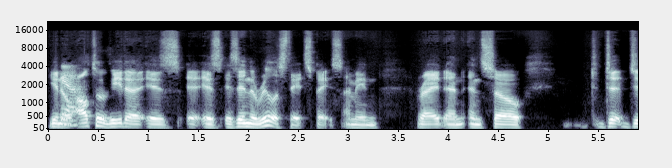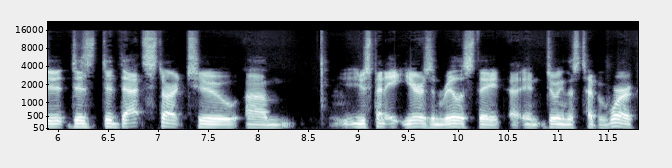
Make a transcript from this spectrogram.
you know, yeah. AltoVita is is is in the real estate space. I mean, right? And and so, did did does did that start to um, you spent eight years in real estate uh, in doing this type of work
